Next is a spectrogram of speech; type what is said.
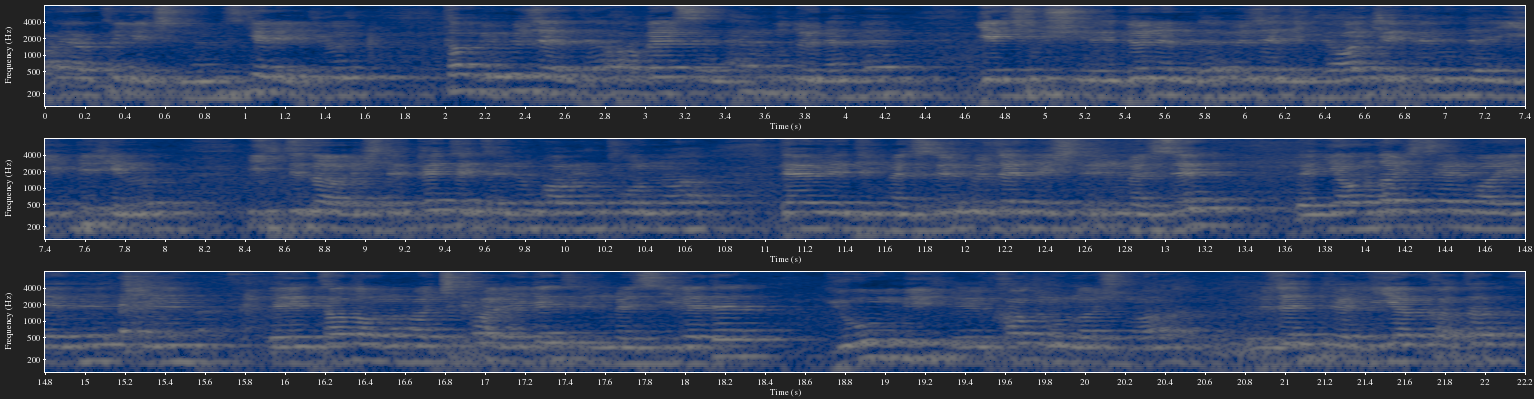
hayata geçirmemiz gerekiyor. Tabii özelde Habersen hem bu dönem hem geçmiş e, dönemde özellikle AKP'nin de 21 yıllık iktidar işte PTT'nin varlık fonuna devredilmesi, özelleştirilmesi yandaş sermayenin e, talanının açık hale getirilmesiyle de yoğun bir e, kadrolaşma, özellikle liyakata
